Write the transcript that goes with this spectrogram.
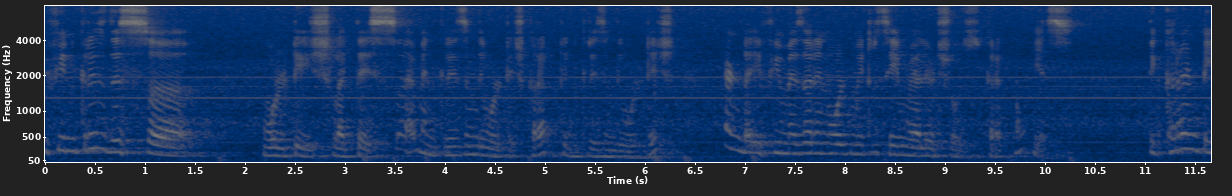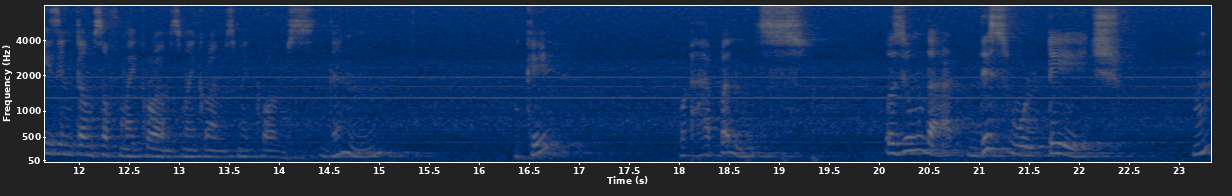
if you increase this uh, voltage like this I am increasing the voltage correct? Increasing the voltage. And if you measure in voltmeter same value it shows correct no? Yes. The current is in terms of microamps microamps microamps. Then okay what happens? Assume that this voltage hmm,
